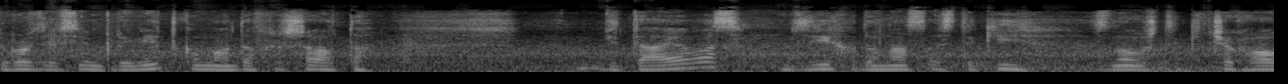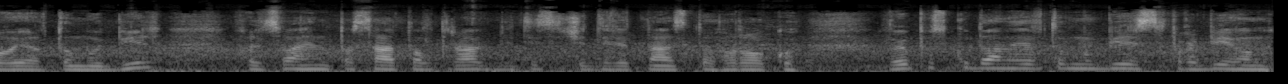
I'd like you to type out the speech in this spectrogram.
Друзі, всім привіт! Команда Фрешауто вітає вас. З'їхав до нас ось такий знову ж таки черговий автомобіль Volkswagen Passat Alltrack 2019 року. Випуску даний автомобіль з пробігом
